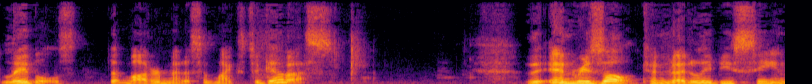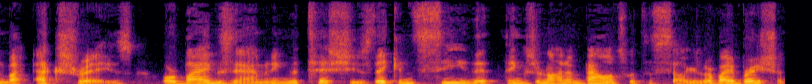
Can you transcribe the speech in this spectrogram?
labels that modern medicine likes to give us the end result can readily be seen by x-rays or by examining the tissues. They can see that things are not in balance with the cellular vibration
